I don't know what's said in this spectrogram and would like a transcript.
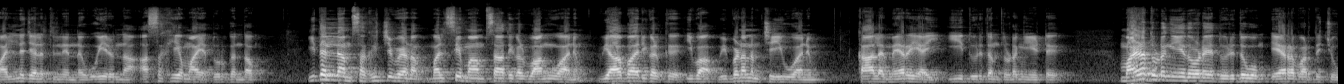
മലിനജലത്തിൽ നിന്ന് ഉയരുന്ന അസഹ്യമായ ദുർഗന്ധം. ഇതെല്ലാം സഹിച്ചു വേണം മത്സ്യമാംസാദികൾ വാങ്ങുവാനും വ്യാപാരികൾക്ക് ഇവ വിപണനം ചെയ്യുവാനും. കാലമേറെയായി ഈ ദുരിതം തുടങ്ങിയിട്ട്. മഴ തുടങ്ങിയതോടെ ദുരിതവും ഏറെ വർദ്ധിച്ചു.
